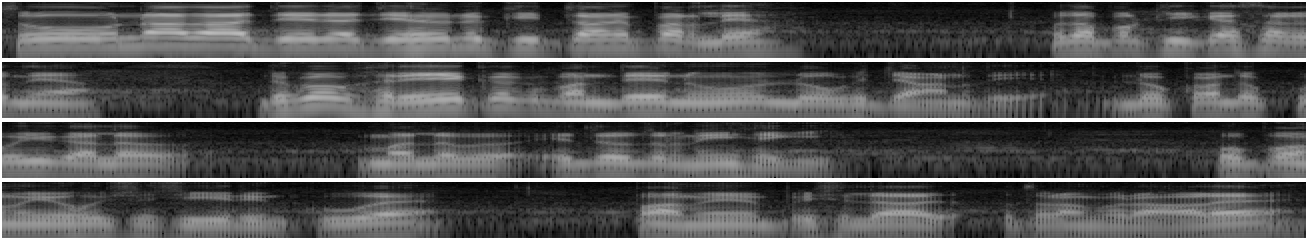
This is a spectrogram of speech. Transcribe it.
ਸੋ ਉਹਨਾਂ ਦਾ ਜਿਹੜਾ ਜਿਹੇ ਉਹਨੇ ਕੀਤਾ, ਉਹਨੇ ਭਰ ਲਿਆ। ਉਹਦਾ ਆਪਾਂ ਕੀ ਕਹਿ ਸਕਦੇ ਆ ਦੇਖੋ, ਹਰੇਕ ਬੰਦੇ ਨੂੰ ਲੋਕ ਜਾਣਦੇ ਆ, ਲੋਕਾਂ ਤੋਂ ਕੋਈ ਗੱਲ ਮਤਲਬ ਇੱਧਰ ਉੱਧਰ ਨਹੀਂ ਹੈਗੀ। ਉਹ ਭਾਵੇਂ ਉਹ ਸ਼ਸ਼ੀ ਰਿੰਕੂ ਹੈ, ਭਾਵੇਂ ਪਿਛਲਾ ਉਤਰਾ ਗੁਰਾਲ ਹੈ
